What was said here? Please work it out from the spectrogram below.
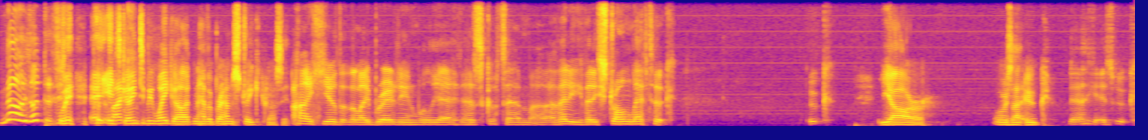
no, don't. Just We- put it it's back. going to be Wayguard and have a brown streak across it. I hear that the librarian will yeah has got um, a, a very very strong left hook. Ook. Yar, or is that Ook? Yeah, I think it is Ook.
